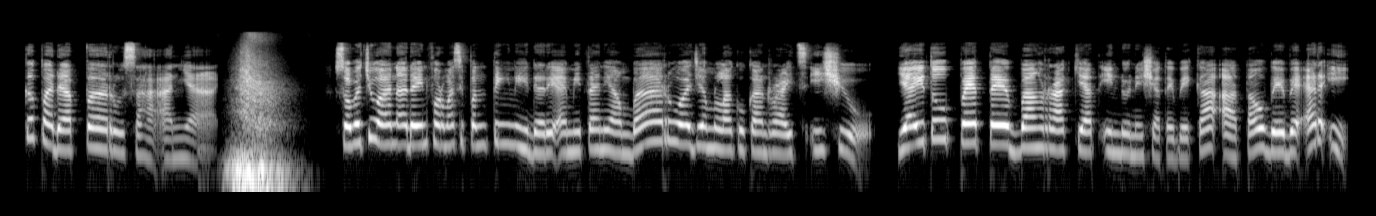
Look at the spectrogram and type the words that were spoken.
kepada perusahaannya. Sobat Cuan, ada informasi penting nih dari emiten yang baru aja melakukan rights issue, yaitu PT Bank Rakyat Indonesia Tbk atau BBRI.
